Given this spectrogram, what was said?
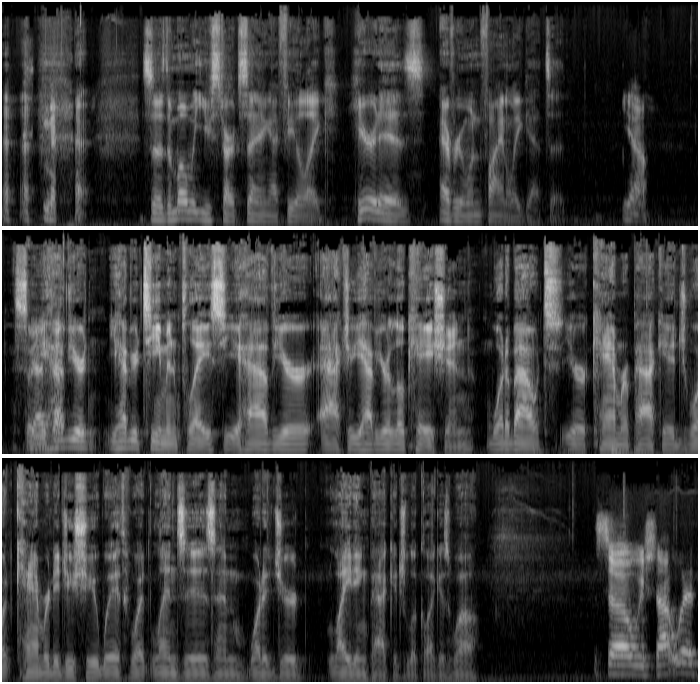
So the moment you start saying, I feel like here it is, everyone finally gets it. yeah So Yeah, you that- have your you have your team in place, you have your actor, you have your location. What about your camera package? What camera did you shoot with? What lenses and what did your lighting package look like as well? So we shot with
